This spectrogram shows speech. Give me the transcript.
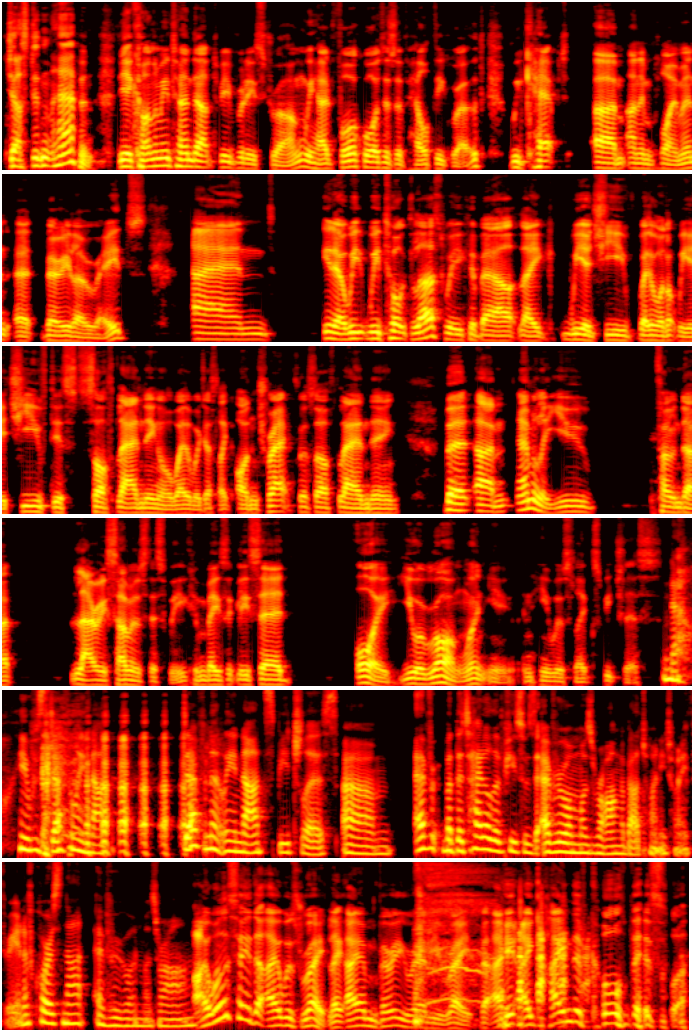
just didn't happen. The economy turned out to be pretty strong. We had four quarters of healthy growth. We kept um, unemployment at very low rates. And, you know, we, we talked last week about like we achieved whether or not we achieved this soft landing or whether we're just like on track for a soft landing. But um, Emily, you phoned up Larry Summers this week and basically said, Oi, you were wrong, weren't you? And he was like speechless. No, he was definitely not. definitely not speechless. Um, every, but the title of the piece was "Everyone Was Wrong About 2023," and of course, not everyone was wrong. I want to say that I was right. Like I am very rarely right, but I, I kind of called this one.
